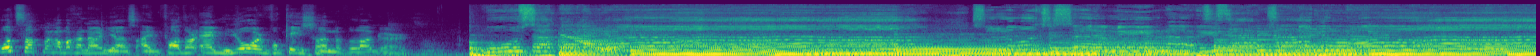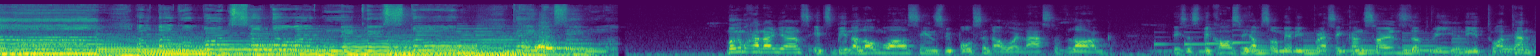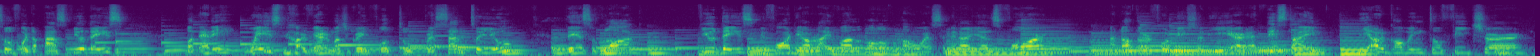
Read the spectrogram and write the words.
What's up mga Makanarians? I'm Father M, your vocation vlogger. Busa Sulod sa seminary na Ang pagubot sa tawag ni Kristo Kay masing Mga Makanarians, it's been a long while since we posted our last vlog. This is because we have so many pressing concerns that we need to attend to for the past few days. But anyways, we are very much grateful to present to you this vlog few days before the arrival of our seminarians for another formation year. And this time, we are going to feature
